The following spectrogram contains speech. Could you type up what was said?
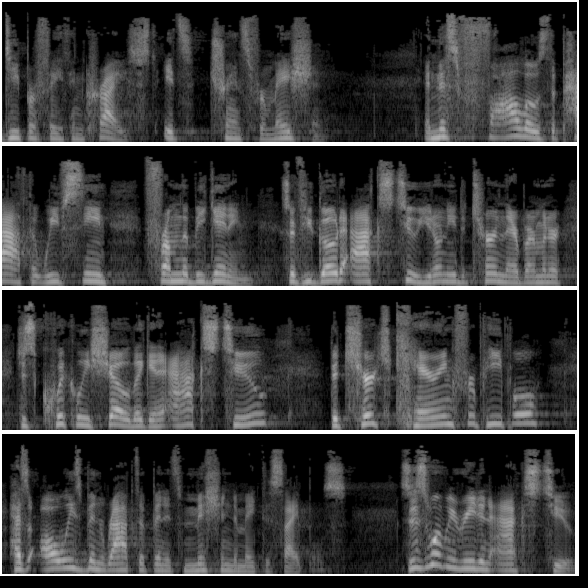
deeper faith in Christ, it's transformation. And this follows the path that we've seen from the beginning. So if you go to Acts 2, you don't need to turn there, but I'm going to just quickly show like in Acts 2, the church caring for people has always been wrapped up in its mission to make disciples. So this is what we read in Acts 2.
